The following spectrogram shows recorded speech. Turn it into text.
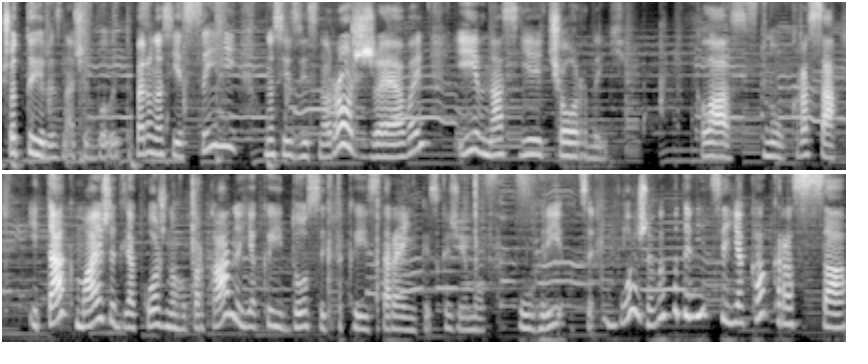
Чотири, значить, були. Тепер у нас є синій, у нас є, звісно, рожевий, і в нас є чорний. Клас, ну, краса. І так майже для кожного паркану, який досить такий старенький, скажімо, у грі. Це, Боже, ви подивіться, яка краса.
